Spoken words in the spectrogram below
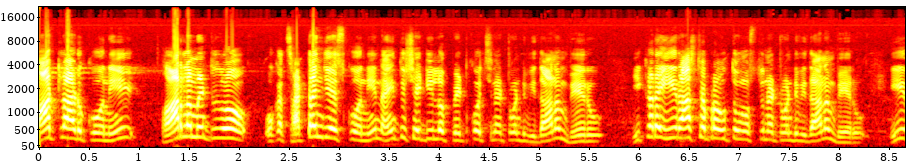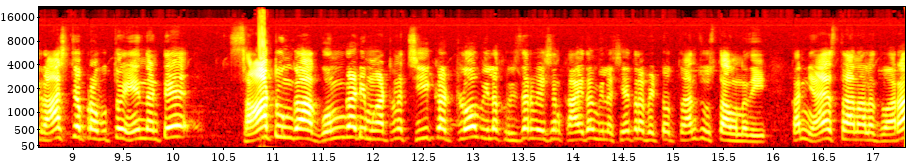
మాట్లాడుకొని పార్లమెంటులో ఒక చట్టం చేసుకొని నైన్త్ షెడ్యూల్లో పెట్టుకొచ్చినటువంటి విధానం వేరు. ఇక్కడ ఈ రాష్ట్ర ప్రభుత్వం వస్తున్నటువంటి విధానం వేరు. ఈ రాష్ట్ర ప్రభుత్వం ఏంటంటే సాటుంగా గొంగడి మాటన చీకట్లో వీళ్ళకు రిజర్వేషన్ కాగితం వీళ్ళ చేతిలో పెట్టొచ్చు అని చూస్తా ఉన్నది. కానీ న్యాయస్థానాల ద్వారా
